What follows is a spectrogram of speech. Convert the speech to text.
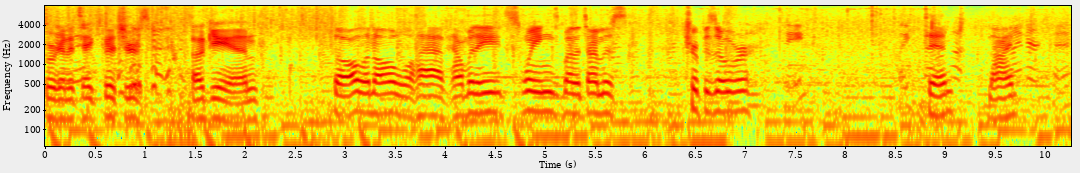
We're gonna to. take pictures again. So all in all, we'll have how many swings by the time this trip is over? See? Ten? nine, Nine? nine or ten.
